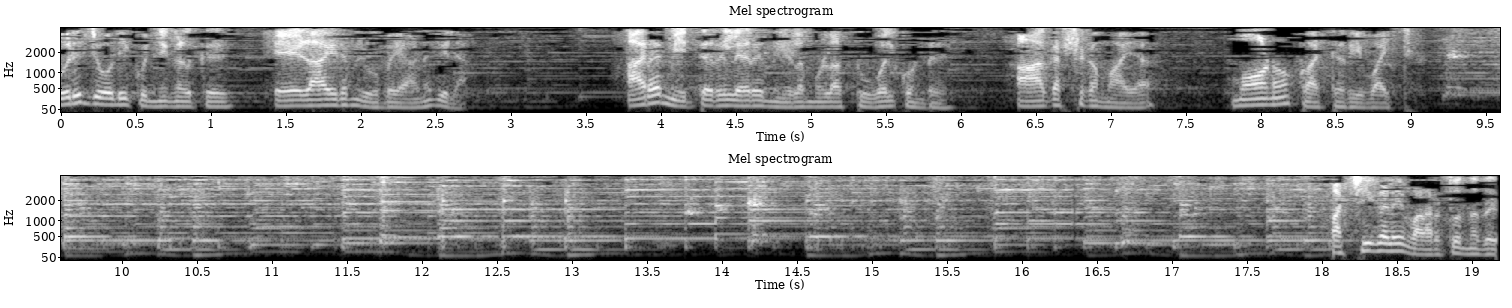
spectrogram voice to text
ഒരു ജോഡി കുഞ്ഞുങ്ങൾക്ക് ഏഴായിരം രൂപയാണ് വില. അര മീറ്ററിലേറെ നീളമുള്ള തൂവൽ കൊണ്ട് ആകർഷകമായ മോണോ ക്വാറ്ററി വൈറ്റ്. പക്ഷികളെ വളർത്തുന്നത്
